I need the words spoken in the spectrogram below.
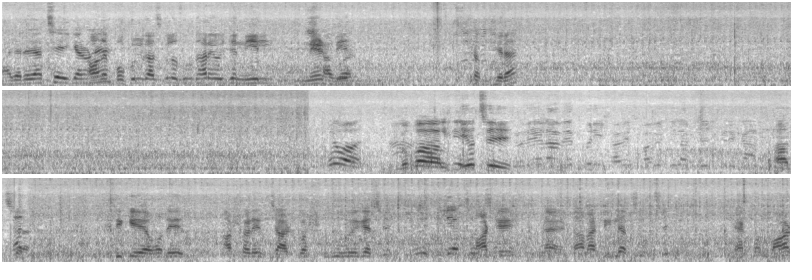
বাজারে যাচ্ছে এই কারণে। আমাদের বকুল গাছগুলো দুধারে ওই যে নীল নেট দিয়ে সব ঘেরা। গোপাল কি হচ্ছে? আচ্ছা এদিকে আমাদের আষাঢ়ের চাষবাস শুরু হয়ে গেছে। মাঠে হ্যাঁ টানা টিলার চলছে। এখন মাঠ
